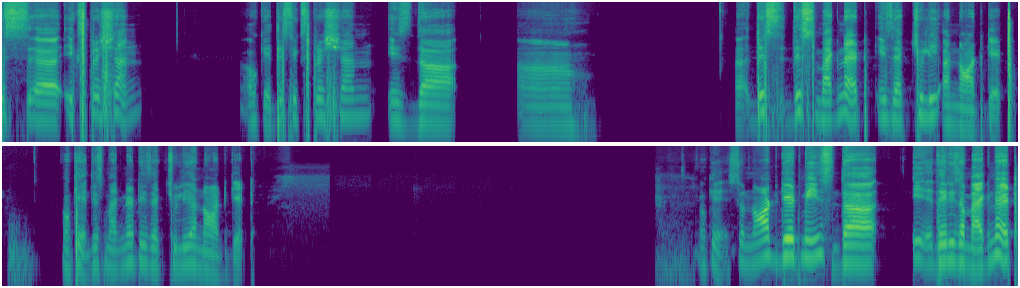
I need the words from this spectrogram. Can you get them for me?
this uh, expression. Okay. This expression is the uh, uh, this this magnet is actually a NOT gate. Okay this magnet is actually a NOT gate. Okay so NOT gate means the there is a magnet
